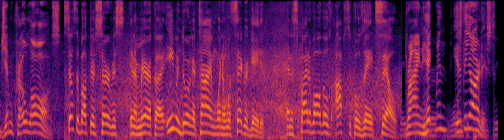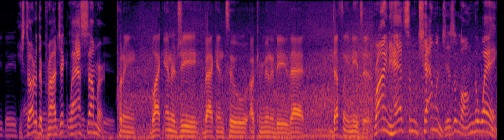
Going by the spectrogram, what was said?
Jim Crow laws. It's just about their service in America, even during a time when it was segregated. And in spite of all those obstacles, they excelled. Brian Hickman is the artist. He started the project last summer. Putting black energy back into a community that definitely needs it. Brian had some challenges along the way.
